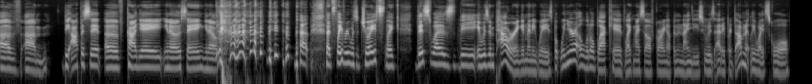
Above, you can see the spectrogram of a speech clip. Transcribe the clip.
of um, the opposite of Kanye, you know, saying, you know. that that slavery was a choice. Like this was the it was empowering in many ways. But when you're a little black kid like myself growing up in the 90s who was at a predominantly white school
